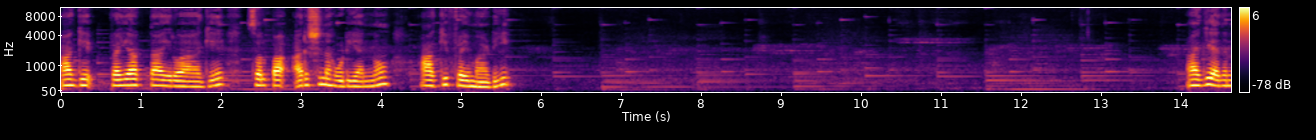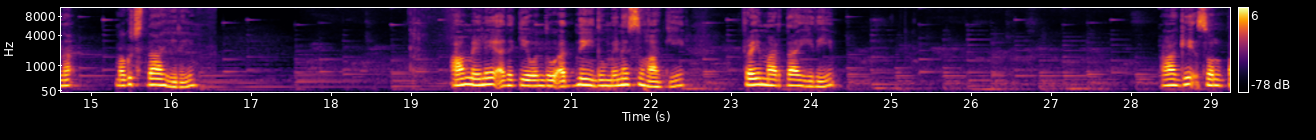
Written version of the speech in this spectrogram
ಹಾಗೆ ಫ್ರೈ ಆಗ್ತಾ ಇರುವ ಹಾಗೆ ಸ್ವಲ್ಪ ಅರಿಶಿನ ಹುಡಿಯನ್ನು ಹಾಕಿ ಫ್ರೈ ಮಾಡಿ. ಹಾಗೆ ಅದನ್ನು ಮಗುಚ್ತಾ ಇರಿ. ಆಮೇಲೆ ಅದಕ್ಕೆ ಒಂದು ಹದಿನೈದು ಮೆಣಸು ಹಾಕಿ ಫ್ರೈ ಮಾಡ್ತಾ ಇರಿ. ಹಾಗೆ ಸ್ವಲ್ಪ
